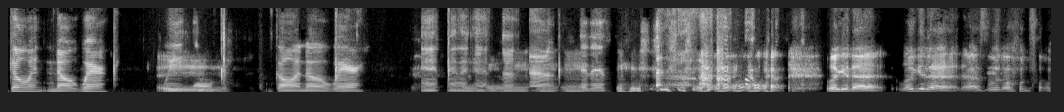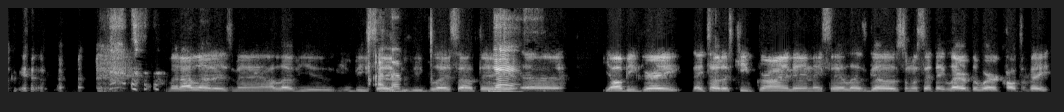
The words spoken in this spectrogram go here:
going nowhere. Hey. We ain't going nowhere. Mm, mm, mm, it is. Look at that. Look at that. That's what I'm talking about. but I love this, man. I love you. You be safe. Love- you be blessed out there. Yes. Uh, y'all be great. They told us keep grinding. They said let's go. Someone said they love the word cultivate.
